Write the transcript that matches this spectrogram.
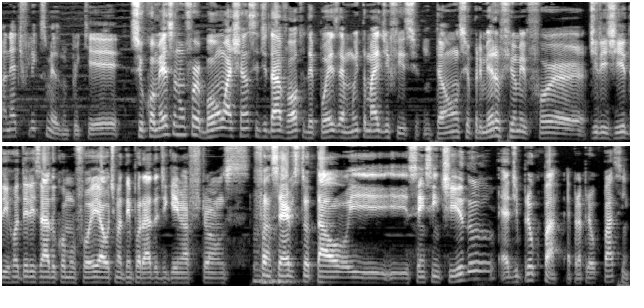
a Netflix mesmo, porque se o começo não for bom, a chance de dar a volta depois é muito mais difícil. Então, se o primeiro filme for dirigido e roteirizado como foi a última temporada de Game of Thrones, uhum. fanservice total e, e sem sentido, é de preocupar. É para preocupar sim.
